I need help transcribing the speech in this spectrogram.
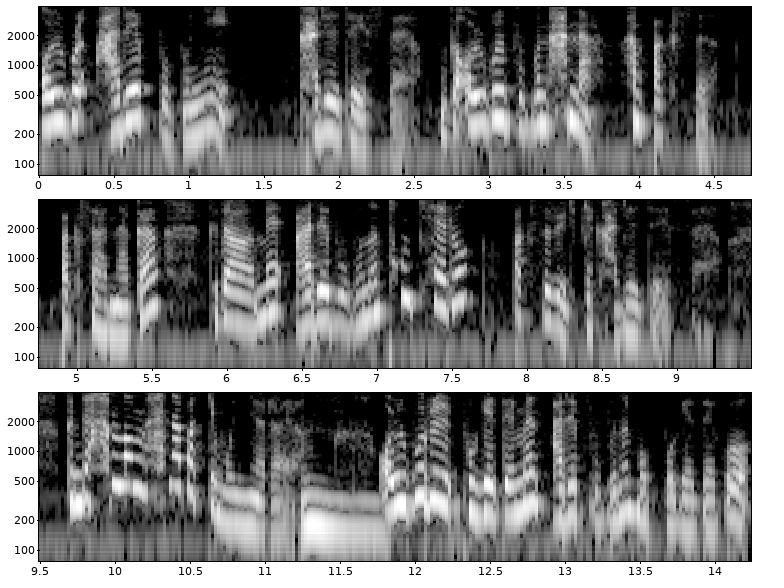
얼굴 아랫 부분이 가려져 있어요. 그러니까 얼굴 부분 하나, 한 박스, 박스 하나가 그 다음에 아래 부분은 통째로 박스로 이렇게 가려져 있어요. 근데 한 번 하나밖에 못 열어요. 음. 얼굴을 보게 되면 아랫 부분을 못 보게 되고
